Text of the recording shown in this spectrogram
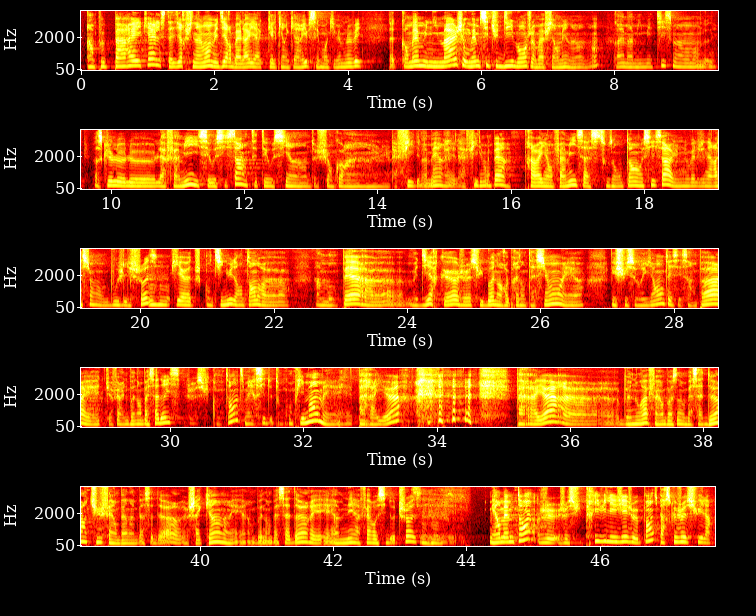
un peu pareil qu'elle, c'est-à-dire finalement me dire bah là il y a quelqu'un qui arrive, c'est moi qui vais me lever. T'as quand même une image, ou même si tu te dis bon je vais m'affirmer, non, non, quand même un mimétisme à un moment donné. Parce que le, la famille c'est aussi ça. T'étais aussi un, je suis encore la fille de ma mère et la fille de mon père. Travailler en famille, ça sous-entend aussi ça. Une nouvelle génération bouge les choses. Mm-hmm. Puis euh, je continue d'entendre. Euh, mon père euh, me dire que je suis bonne en représentation et, euh, et je suis souriante et c'est sympa et tu vas faire une bonne ambassadrice. Je suis contente, merci de ton compliment, mais par ailleurs, par ailleurs, euh, Benoît fait un bon ambassadeur, tu fais un bon ambassadeur, chacun est un bon ambassadeur et est amené à faire aussi d'autres choses. Mais en même temps, je, je, suis privilégiée, je pense, parce que je suis là.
